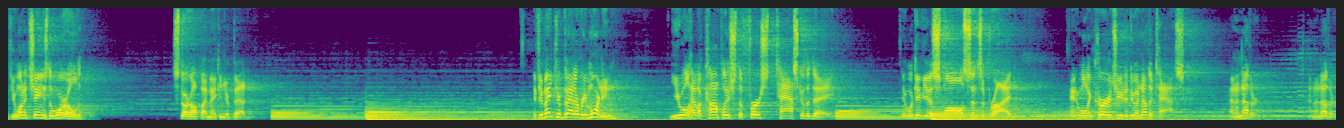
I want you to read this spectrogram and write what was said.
If you want to change the world, start off by making your bed. If you make your bed every morning, you will have accomplished the first task of the day. It will give you a small sense of pride, and it will encourage you to do another task, and another, and another.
